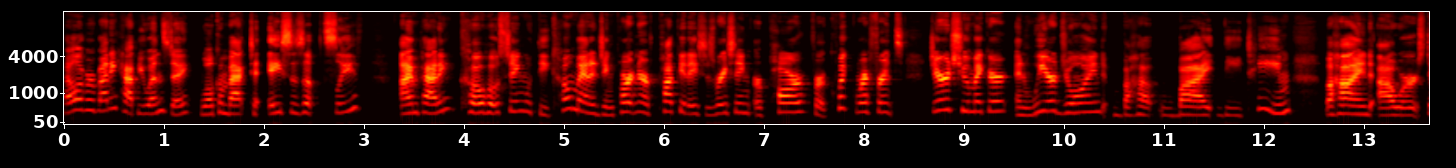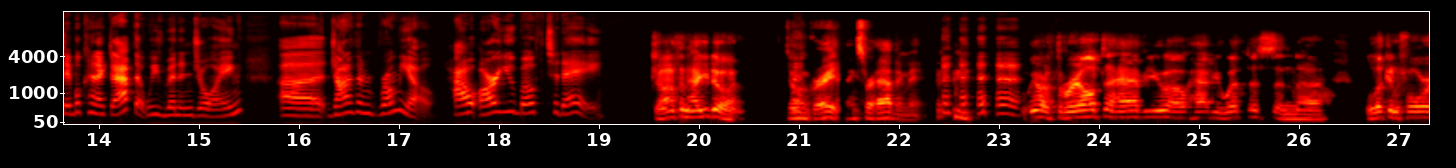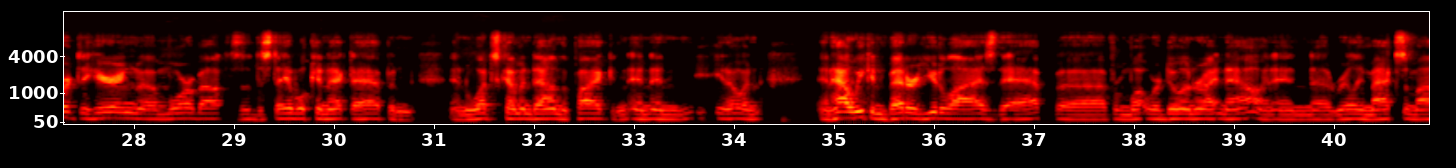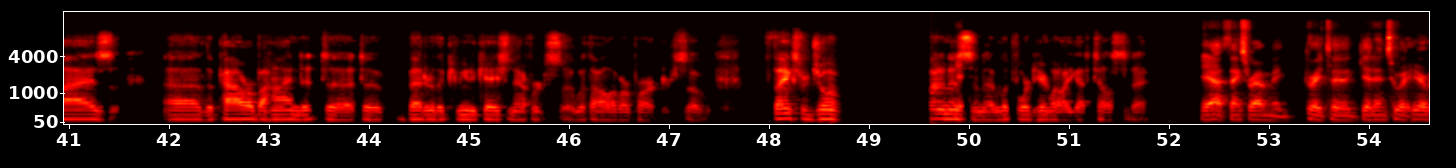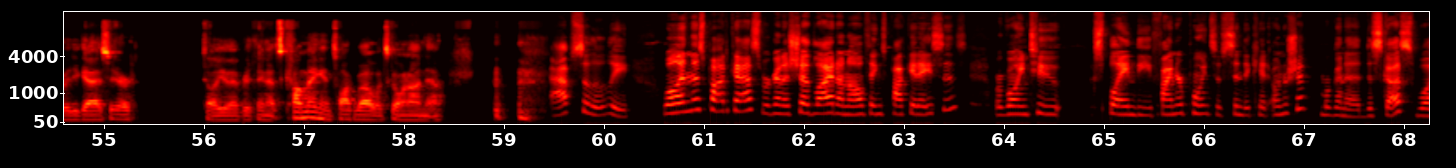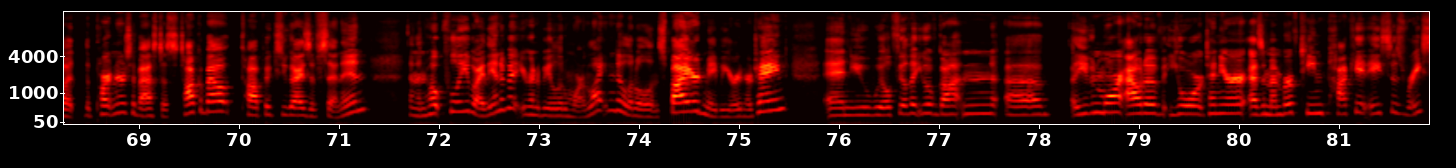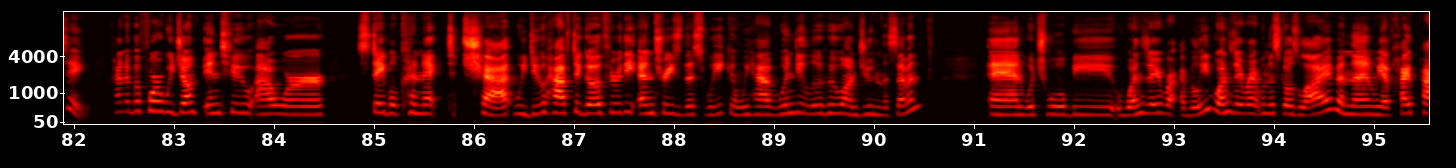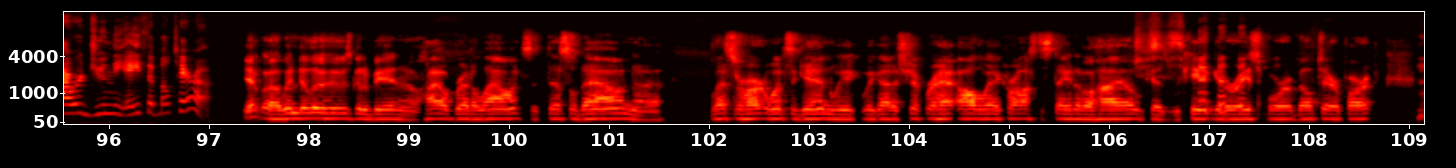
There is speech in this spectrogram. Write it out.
Hello, everybody. Happy Wednesday. Welcome back to Aces Up the Sleeve. I'm Pati, co hosting with the co managing partner of Pocket Aces Racing, or PAR, for a quick reference, Jared Shoemaker, and we are joined by, by the team behind our Stable Connect app that we've been enjoying, uh, Jonathan Romeo. How are you both today? Jonathan, how you doing? Doing great. Thanks for having me. we are thrilled to have you uh, have you with us, and uh, looking forward to hearing uh, more about the Stable Connect app and and what's coming down the pike, and and and you know, and and how we can better utilize the app uh, from what we're doing right now, and and uh, really maximize. Uh, the power behind it to, to better the communication efforts uh, with all of our partners. So, thanks for joining us, and I look forward to hearing what all you got to tell us today. Yeah, thanks for having me. Great to get into it here with you guys here tell you everything that's coming and talk about what's going on now. Absolutely. Well, in this podcast, we're going to shed light on all things Pocket Aces. We're going to explain the finer points of syndicate ownership. We're going to discuss what the partners have asked us to talk about, topics you guys have sent in, and then hopefully by the end of it, you're going to be a little more enlightened, a little inspired, maybe you're entertained, and you will feel that you have gotten uh, even more out of your tenure as a member of Team Pocket Aces Racing. Kind of before we jump into our Stable Connect chat. We do have to go through the entries this week, and we have Windy Luhu on June the 7th, and which will be Wednesday, I believe, Wednesday right when this goes live. And then we have High Powered June the 8th at Belterra. Yep, uh, Windy Luhu is going to be in an Ohio bred allowance at Thistledown. Uh, bless her heart once again. We we got to ship her hat all the way across the state of Ohio because we can't get a race for her at Belterra Park.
